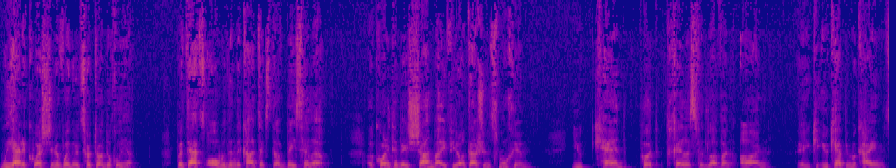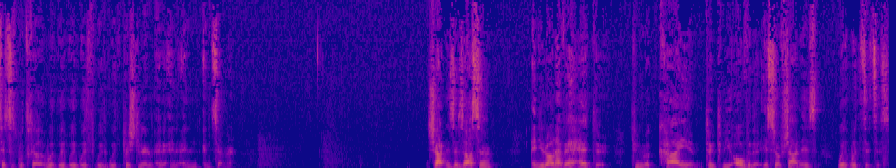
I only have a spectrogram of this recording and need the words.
We had a question of whether it's hurta or duchuya, but that's all within the context of Beis Hillel. According to Beis Shammai, if you don't darshan smuchim, you can't put tcheles lavan on. Uh, you can't be makayim tzitzis with with with with, with pishtin and and and, and semer. Shat is a zaser, and you don't have a heter to makayim to, to be over the isra of shat is with with tzitzis.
